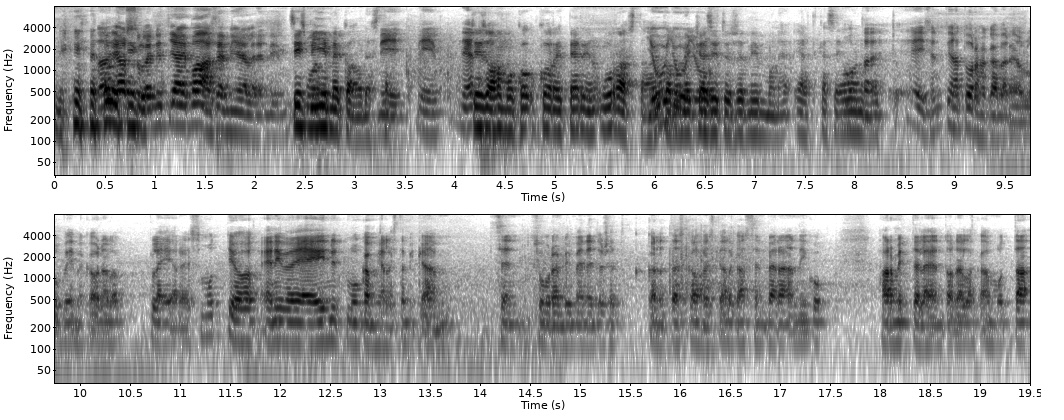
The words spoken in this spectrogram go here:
Niin, No jos sulle nyt jäi vaan se mieleen, niin... Siis mun- viime kaudesta. Niin, niin. Ne, Siis onhan mun ko- koriperin urasta Juu, juu, juu. käsitys, että millainen jätkä se on. mutta Mutta ei se nyt ihan turha kaveri ollut viime kaudella playereissa. Mutta joo, anyway, ei nyt munkaan mielestä mikään sen suurempi menetys, että kannattaisi kauheasti alkaa sen perään niin harmitteleen todellakaan, mutta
